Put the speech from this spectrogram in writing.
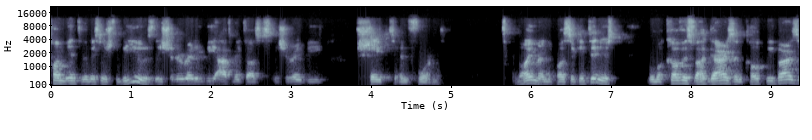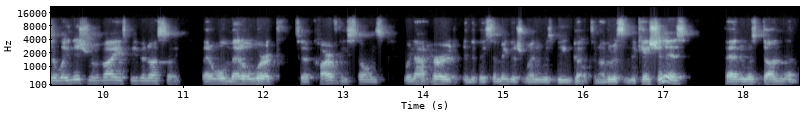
come into the Beis to be used, they should already be Avne Gazis, they should already be shaped and formed. And the Pasuk continues, that all metal work to carve these stones were not heard in the Beis Hamikdash when it was being built. In other words, the indication is that it was done,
